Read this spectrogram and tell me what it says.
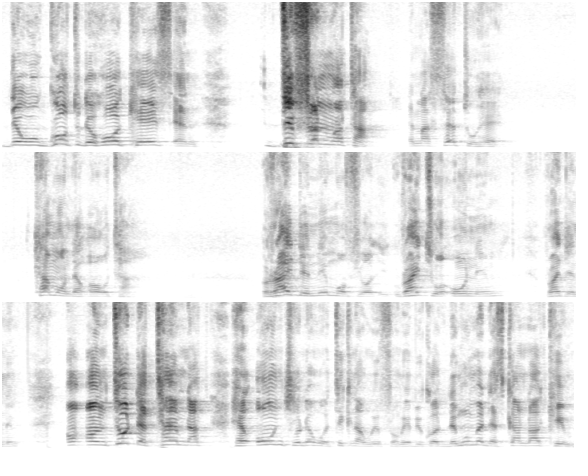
They will go to the whole case and different matter. And I said to her, come on the altar. Write the name of your, write your own name. Write the name. Until the time that her own children were taken away from her, because the moment the scandal came,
